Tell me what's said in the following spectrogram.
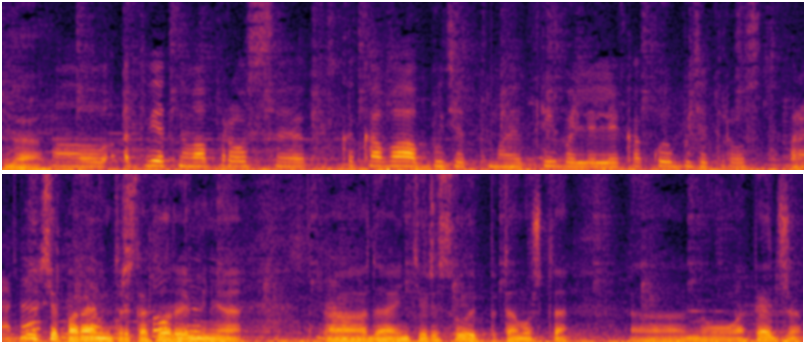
да. А, ответ на вопросы, какова будет моя прибыль или какой будет рост продаж. Ну, те параметры, которые меня да. А, да, интересуют, потому что, а, ну, опять же,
